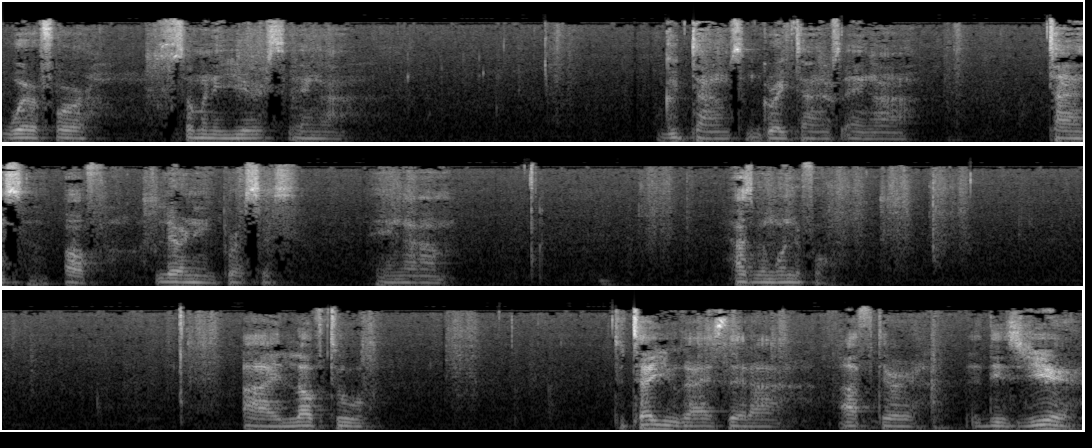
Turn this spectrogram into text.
wear for so many years and uh, good times great times and uh, times of learning process and um, has been wonderful. I love to to tell you guys that uh, after this year,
